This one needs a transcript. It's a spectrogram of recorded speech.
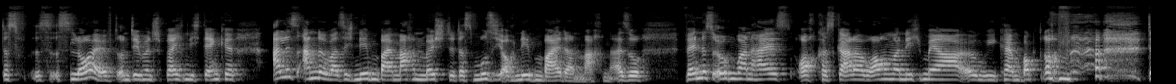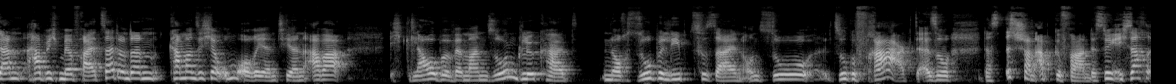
das es, es läuft. Und dementsprechend ich denke alles andere was ich nebenbei machen möchte das muss ich auch nebenbei dann machen. Also wenn es irgendwann heißt ach Cascada brauchen wir nicht mehr irgendwie keinen Bock drauf dann habe ich mehr Freizeit und dann kann man sich ja umorientieren. Aber ich glaube wenn man so ein Glück hat noch so beliebt zu sein und so so gefragt also das ist schon abgefahren. Deswegen ich sage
